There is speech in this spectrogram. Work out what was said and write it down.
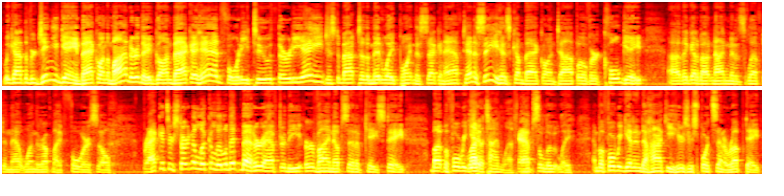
We got the Virginia game back on the monitor. They've gone back ahead 42-38, just about to the midway point in the second half. Tennessee has come back on top over Colgate. Uh, they got about nine minutes left in that one. They're up by four, so brackets are starting to look a little bit better after the Irvine upset of K-State. But before we A lot get of time left, though. Absolutely. And before we get into hockey, here's your Sports Center update.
